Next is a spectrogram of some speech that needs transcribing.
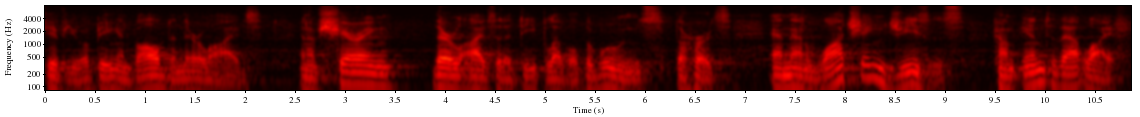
give you of being involved in their lives and of sharing their lives at a deep level, the wounds, the hurts, and then watching Jesus come into that life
